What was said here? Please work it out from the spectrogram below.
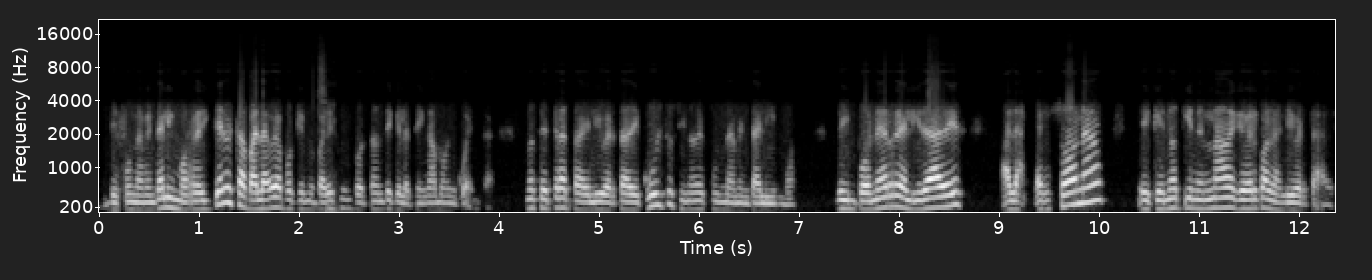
de, fundamentalismo. Reitero esta palabra porque me parece importante que la tengamos en cuenta. No se trata de libertad de culto, sino de fundamentalismo, de imponer realidades a las personas eh, que no tienen nada que ver con las libertades.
